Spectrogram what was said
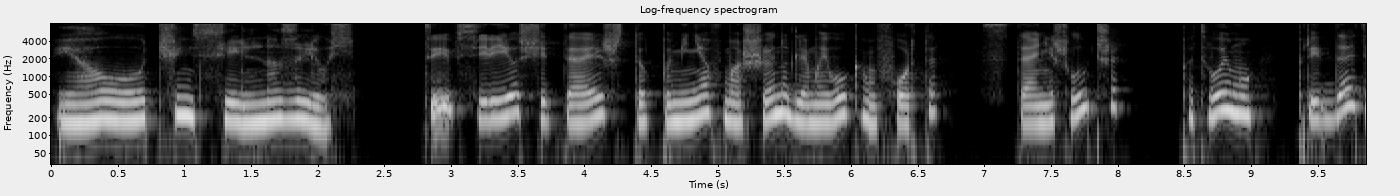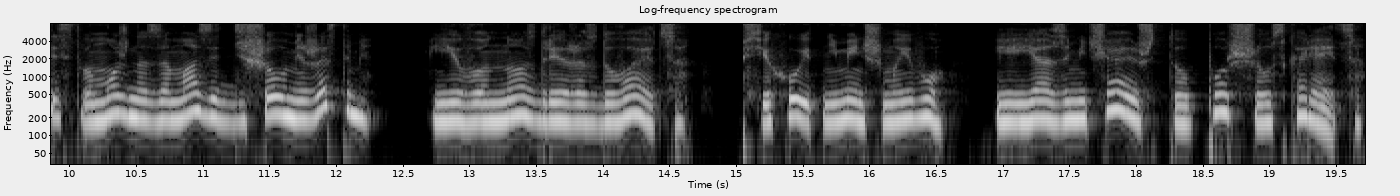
Я очень сильно злюсь. Ты всерьез считаешь, что поменяв машину для моего комфорта, станешь лучше? По-твоему, предательство можно замазать дешевыми жестами? Его ноздри раздуваются, психует не меньше моего, и я замечаю, что Порше ускоряется.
